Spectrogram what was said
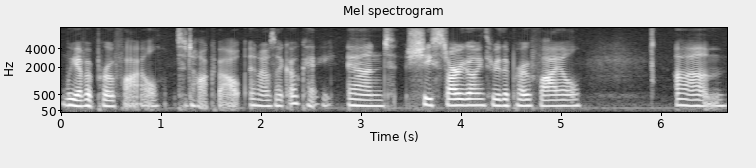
We have a profile to talk about. And I was like, Okay. And she started going through the profile, um,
